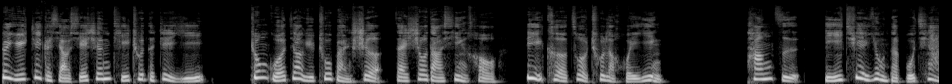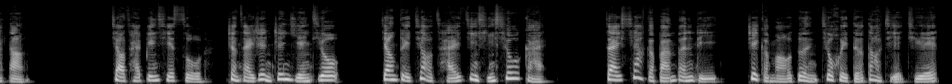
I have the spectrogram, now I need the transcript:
对于这个小学生提出的质疑，中国教育出版社在收到信后。立刻做出了回应，“汤”字的确用的不恰当。教材编写组正在认真研究，将对教材进行修改，在下个版本里，这个矛盾就会得到解决。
